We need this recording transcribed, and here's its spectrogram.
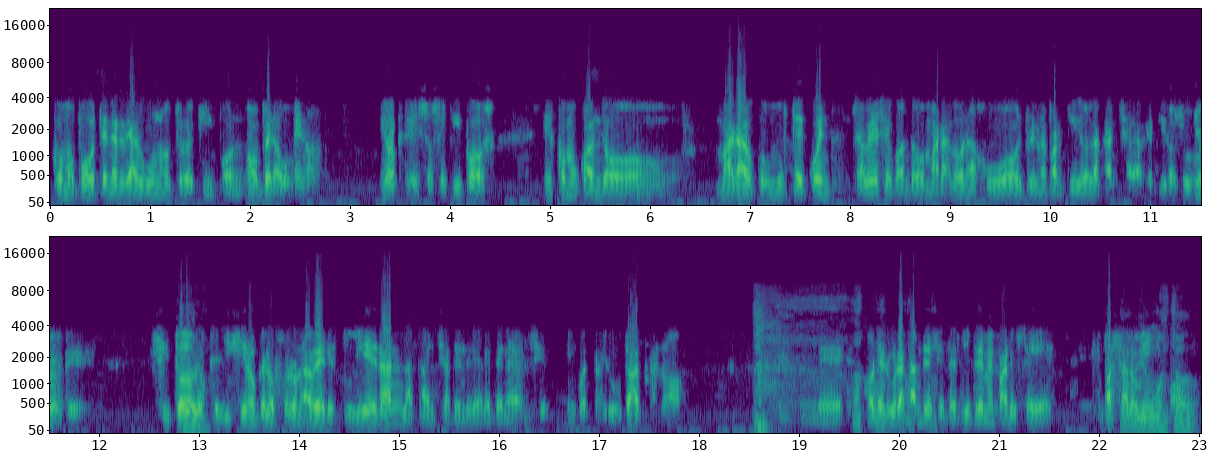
como puedo tener de algún otro equipo, ¿no? Pero bueno, digo que esos equipos es como cuando Maradona, como usted cuenta muchas veces, cuando Maradona jugó el primer partido en la cancha de Argentinos Juniors, que si todos los que dijeron que lo fueron a ver estuvieran, la cancha tendría que tener 150 butacas, ¿no? Eh, con el huracán del 73 me parece que pasa lo, mismo.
